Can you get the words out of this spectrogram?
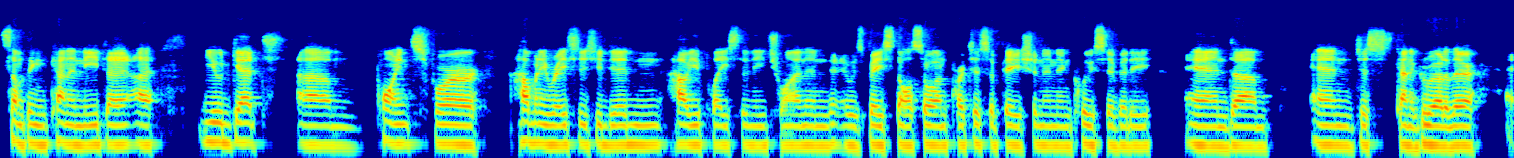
something kind of neat. You'd get um, points for how many races you did and how you placed in each one, and it was based also on participation and inclusivity. And um, and just kind of grew out of there, eh,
